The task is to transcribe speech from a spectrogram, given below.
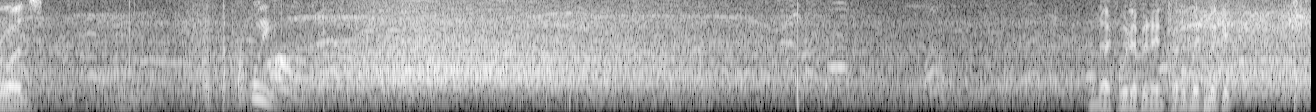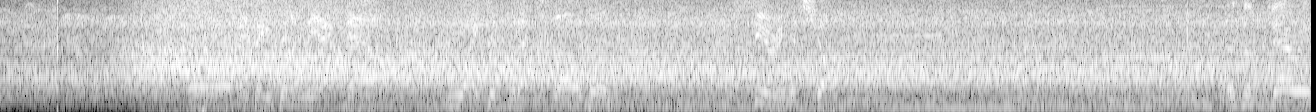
Royals. And that would have been in trouble mid wicket. Oh, AB's in on the act now. Waited for that slow ball. Serious shot. There's a very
